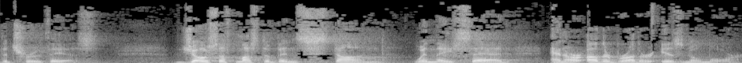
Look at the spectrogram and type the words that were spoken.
the truth is. Joseph must have been stunned when they said, and our other brother is no more.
